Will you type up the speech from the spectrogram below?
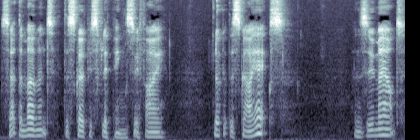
so at the moment the scope is flipping. So if I look at the SkyX and zoom out,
